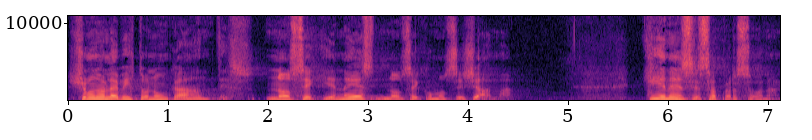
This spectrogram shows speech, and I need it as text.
Yo no la he visto nunca antes. No sé quién es, no sé cómo se llama. ¿Quién es esa persona?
